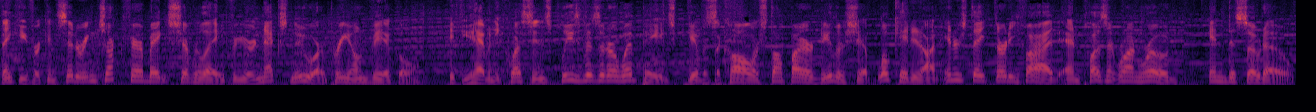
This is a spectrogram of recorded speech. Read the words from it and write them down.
Thank you for considering Chuck Fairbanks Chevrolet for your next new or pre owned vehicle. If you have any questions, please visit our webpage, give us a call, or stop by our dealership located on Interstate 35 and Pleasant Run Road in DeSoto.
